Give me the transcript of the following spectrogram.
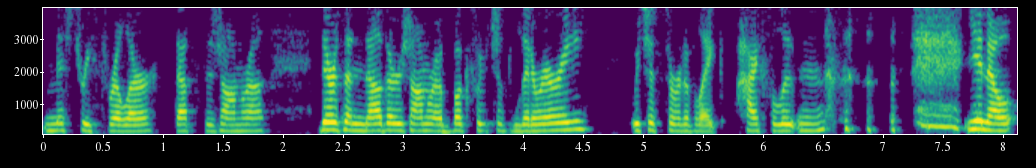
mystery thriller. That's the genre. There's another genre of books which is literary which is sort of like highfalutin you know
